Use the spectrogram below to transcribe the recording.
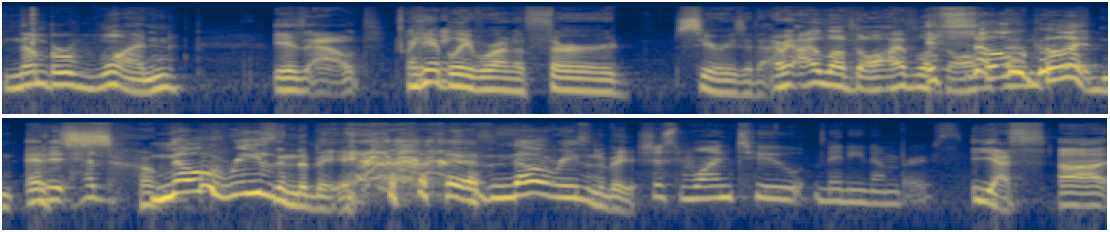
number one is out. I can't believe we're on a third series of that. I mean, I loved all. I've loved It's all. of so them. good, and It's it has so- no reason to be. it has no reason to be. It's just one, two mini numbers. Yes, uh,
